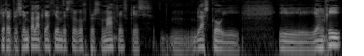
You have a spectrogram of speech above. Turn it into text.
que representa la creación de estos dos personajes, que es mm, Blasco y, y Henry,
